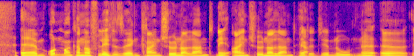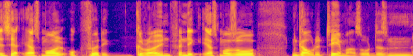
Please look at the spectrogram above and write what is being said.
ähm, und man kann auch vielleicht sagen, kein schöner Land. Nee, ein schöner Land hättet ihr nun. Ne? Äh, ist ja erstmal auch für die Grünen, finde ich, erstmal so ein gaudes Thema. So, das ist ein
